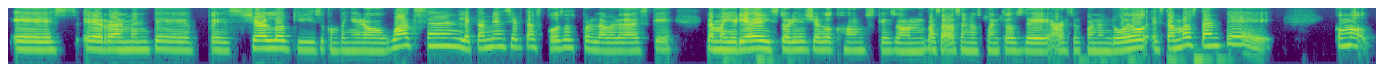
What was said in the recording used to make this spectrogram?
Es eh, realmente, pues Sherlock y su compañero Watson le cambian ciertas cosas, pero la verdad es que la mayoría de historias de Sherlock Holmes que son basadas en los cuentos de Arthur Conan Doyle están bastante como,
